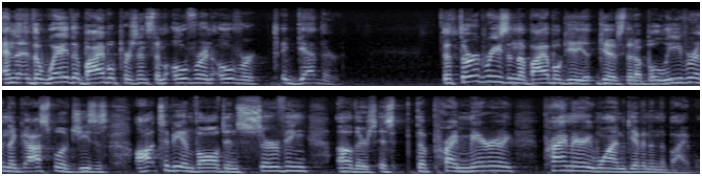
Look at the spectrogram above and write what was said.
and the, the way the Bible presents them over and over together. The third reason the Bible gives that a believer in the gospel of Jesus ought to be involved in serving others is the primary, primary one given in the Bible.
